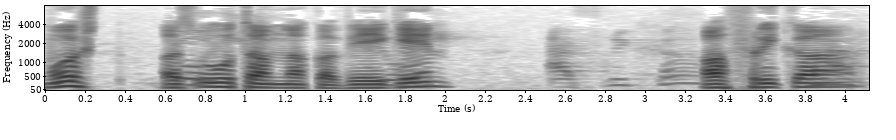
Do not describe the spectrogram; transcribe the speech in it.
Most az útamnak a végén, Afrikában,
